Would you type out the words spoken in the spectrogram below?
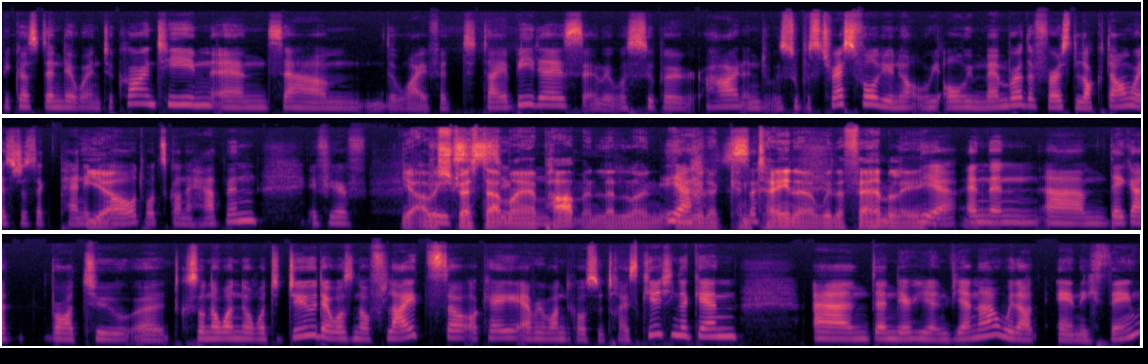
because then they went to quarantine and um, the wife had diabetes and it was super hard and it was super stressful you know we all remember the first lockdown where it's just like panic Yeah. mode what's going to happen if you have Yeah, I was stressed out my apartment, let alone Yeah, being in a so- container with a family. yeah and then um, they got brought to uh, so no one know what to do there was no flight so okay everyone goes to Traiskirchen again and then they're here in Vienna without anything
